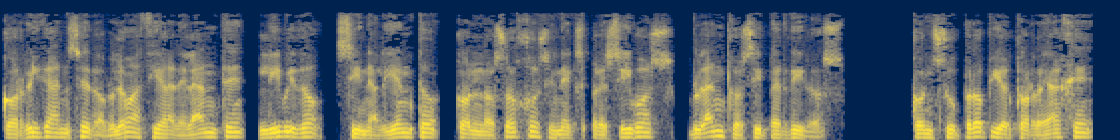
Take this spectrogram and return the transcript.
Corrigan se dobló hacia adelante, lívido, sin aliento, con los ojos inexpresivos, blancos y perdidos. Con su propio correaje,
